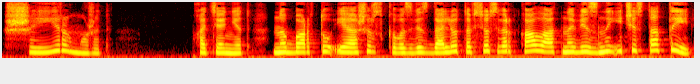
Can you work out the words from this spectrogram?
Шиира, может? Хотя нет, на борту иоширского звездолета все сверкало от новизны и чистоты.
